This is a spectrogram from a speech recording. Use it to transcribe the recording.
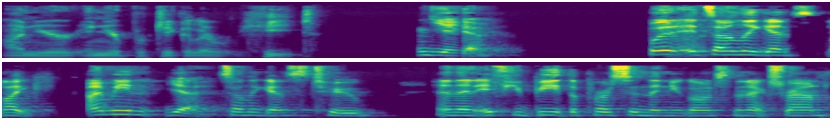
on your in your particular heat. Yeah. But it's only against like I mean, yeah, it's only against two. And then if you beat the person, then you go into the next round.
